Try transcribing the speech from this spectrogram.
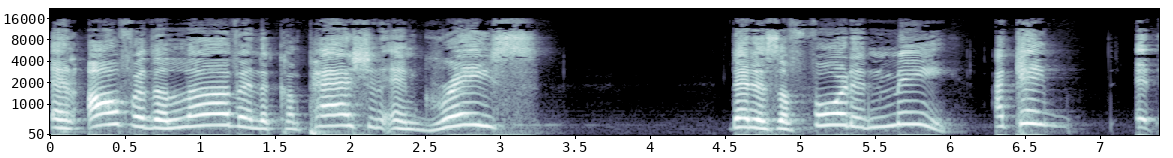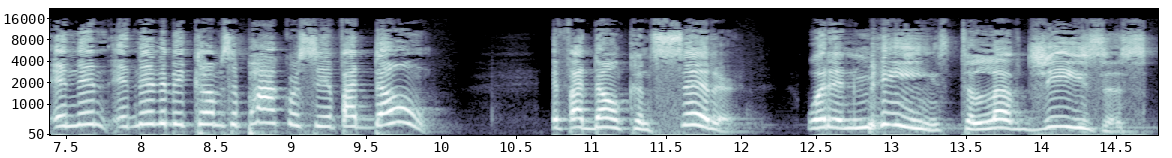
and offer the love and the compassion and grace that is afforded me. I can't, and then, and then it becomes hypocrisy if I don't if I don't consider what it means to love Jesus,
